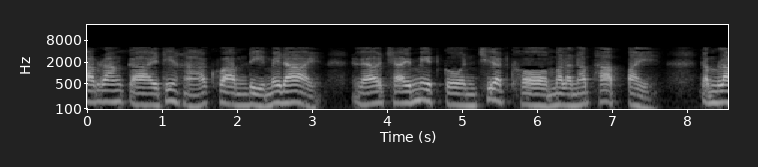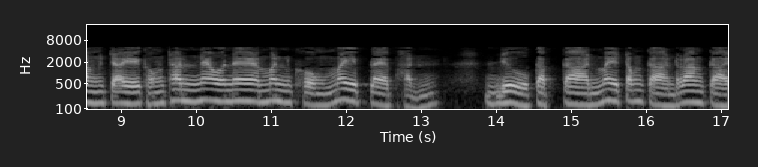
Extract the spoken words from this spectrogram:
าพร่างกายที่หาความดีไม่ได้ แล้วใช้มีดโกนเชือดคอมรณภาพไปกำลังใจของท่านแน่วแน่มั่นคงไม่แปรผัน อยู่กับการไม่ต้องการร่างกาย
